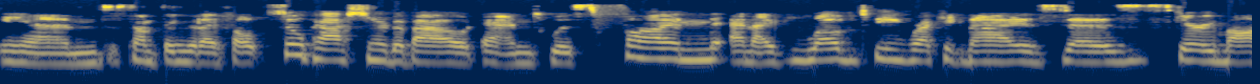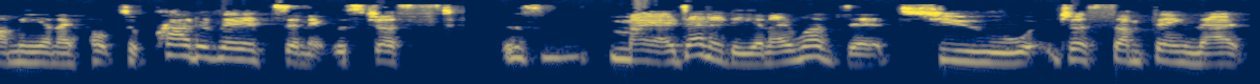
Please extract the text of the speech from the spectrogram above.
and something that I felt so passionate about and was fun. And I loved being recognized as Scary Mommy and I felt so proud of it. And it was just it was my identity and I loved it to just something that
